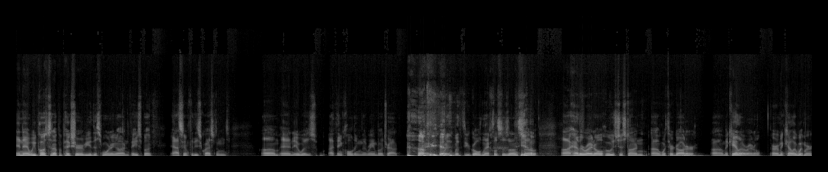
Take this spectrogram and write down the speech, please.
And then we posted up a picture of you this morning on Facebook asking for these questions. Um, and it was, I think, holding the rainbow trout right, with, with your gold necklaces on. So uh, Heather Reynolds, who was just on uh, with her daughter, uh, Michaela Reynolds, or Michaela Whitmer,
